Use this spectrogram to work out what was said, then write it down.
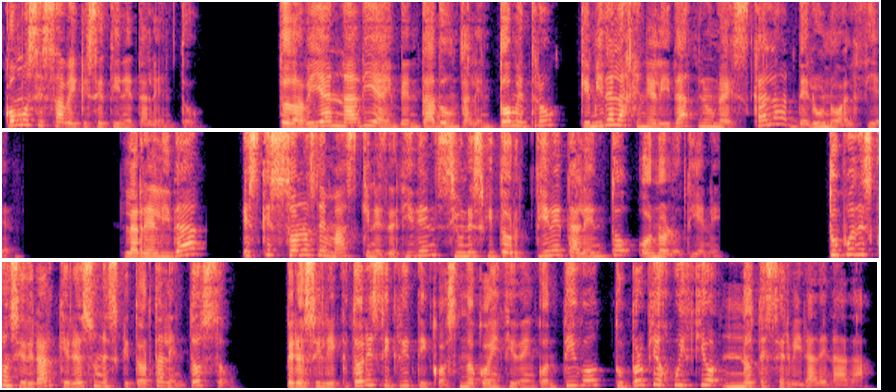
¿Cómo se sabe que se tiene talento? Todavía nadie ha inventado un talentómetro que mida la genialidad en una escala del 1 al 100. La realidad es que son los demás quienes deciden si un escritor tiene talento o no lo tiene. Tú puedes considerar que eres un escritor talentoso, pero si lectores y críticos no coinciden contigo, tu propio juicio no te servirá de nada.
